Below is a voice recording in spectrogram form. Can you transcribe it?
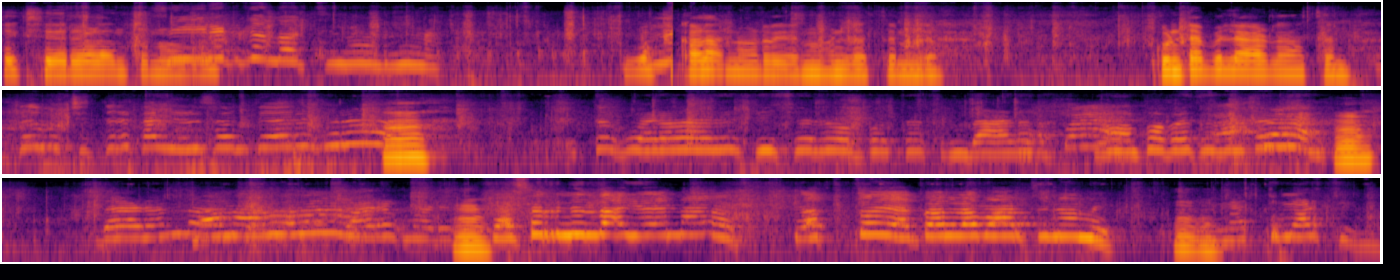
ಈಕೆ ಸೇರ್ಯಾಳ ಅಂತ ನೋಡ್ರಿ. ಕಳ ನೋಡ್ರಿ ಏನು ಮಾಡ್ಲತ್ತನ್ಗ ಕುಂಟ ಬಿಲ್ಲೆ ಆಡ್ಲತ್ತನ. ಹಾಂ. ಹೆಸರಿನಿಂದ ಏನು? ಎತ್ತು ಎದೆಲ್ಲ ಮಾಡ್ತೀನಿ ಹ್ಮ್. ಎತ್ತು ಮಾಡ್ತೀನಿ.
